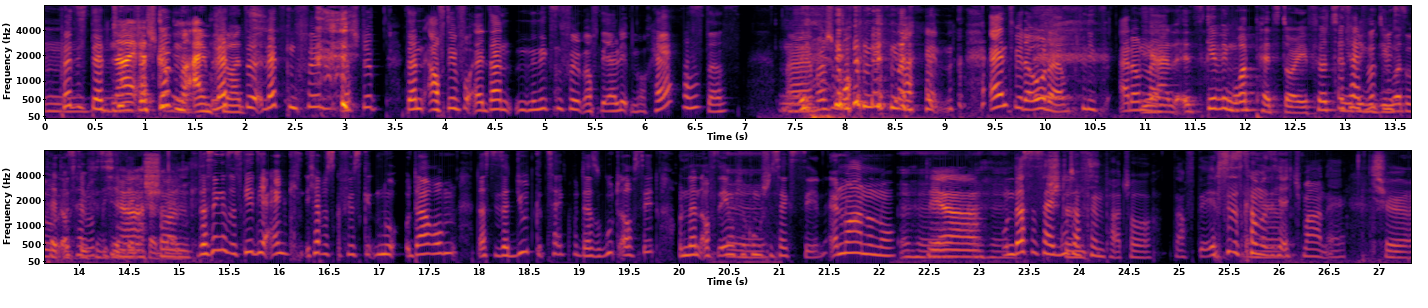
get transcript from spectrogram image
Mm. Plötzlich der Typ, Nein, der es gibt nur einen Plot. letzte, letzten Film, der stirbt, dann auf den, äh, dann den nächsten Film, auf den er lebt noch. Hä? Was ist das? Nein, versprochen, nein. Entweder oder, please, I don't Ja, like. it's giving Wattpad Story. 14-Jährige, die wirklich so. Wattpad Ist auf halt dem für sich wirklich so. entdeckt Ja, hat. schon. Das Ding ist, es geht ja eigentlich, ich habe das Gefühl, es geht nur darum, dass dieser Dude gezeigt wird, der so gut aussieht und dann auf irgendwelche Mhm. komischen Sexszenen. Äh, no, no, no. Mhm. Ja. Und das ist halt ein guter. Auf den. Das kann man Ja. sich echt sparen, ey. True,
